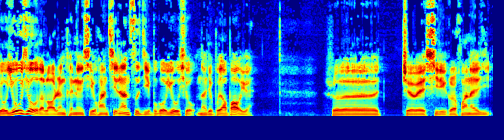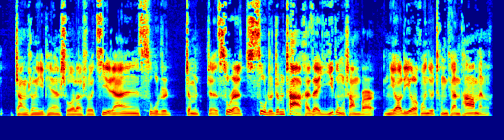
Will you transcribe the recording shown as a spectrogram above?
有优秀的老人肯定喜欢。既然自己不够优秀，那就不要抱怨。说这位犀利哥换来掌声一片，说了说既然素质这么这素质素质这么差，还在移动上班，你要离了婚就成全他们了。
